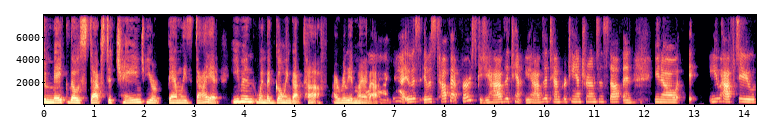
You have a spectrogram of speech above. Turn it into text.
to make those steps to change your family's diet even when the going got tough. I really admire yeah, that. Yeah it was it was tough at first because you have the tam- you have the temper tantrums and stuff and you know it, you have to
